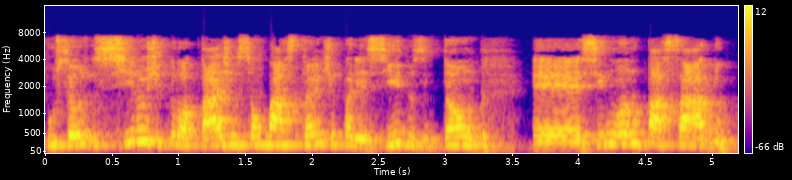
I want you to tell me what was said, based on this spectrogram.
os seus estilos de pilotagem são bastante parecidos. Então, é, se no ano passado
